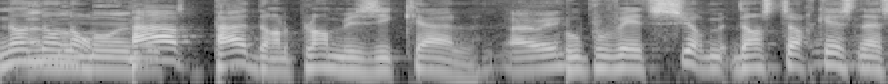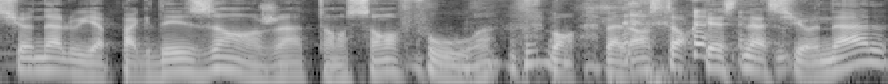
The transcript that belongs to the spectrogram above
Non, non, non, pas, pas, dans le plan musical. Ah Vous pouvez être sûr, dans cet orchestre national où il n'y a pas que des anges, hein, t'en s'en fous. Hein. Bon, ben, dans cet orchestre national,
